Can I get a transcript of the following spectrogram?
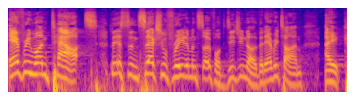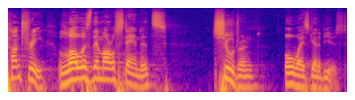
Everyone touts, listen, sexual freedom and so forth. Did you know that every time a country lowers their moral standards, children always get abused?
